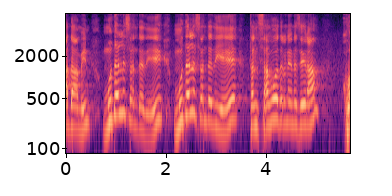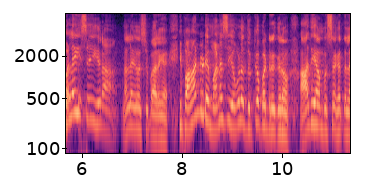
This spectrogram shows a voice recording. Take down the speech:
ஆதாமின் முதல் சந்ததி. முதல் சந்ததியே தன் சகோதரன் என்ன செய்கிறான் கொலை செய்கிறான். நல்லா யோசிச்சு பாருங்க. இப்போ ஆண்டுடைய மனசு எவ்வளவு துக்கப்பட்டிருக்கிறோம்? ஆதியாம் புஸ்தகத்துல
